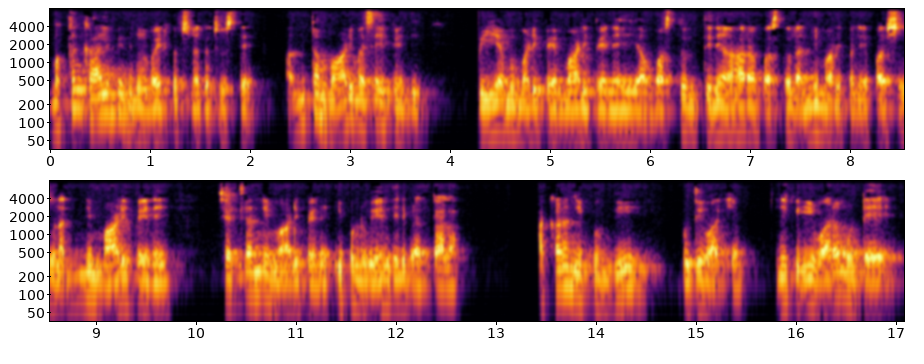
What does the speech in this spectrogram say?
మొత్తం కాలిపోయింది నువ్వు బయటకు వచ్చినాక చూస్తే. అంత మాడి మసి అయిపోయింది బియ్యము మడిపోయి మాడిపోయినాయి. వస్తువులు తినే ఆహార వస్తువులు అన్ని మాడిపోయినాయి. పశువులు అన్ని మాడిపోయినాయి. చెట్లన్నీ మాడిపోయినాయి. ఇప్పుడు నువ్వేం తిని బ్రతకాలా? అక్కడ నీకుంది బుద్ధివాక్యం. నీకు ఈ వరం ఉంటే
